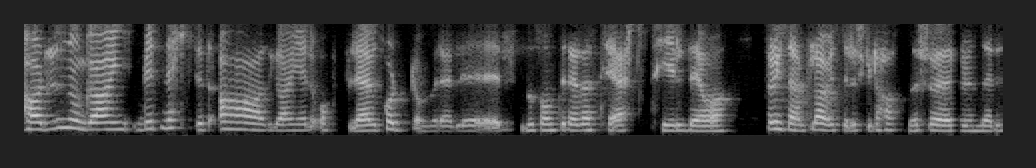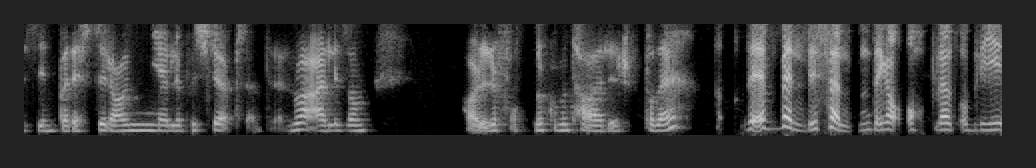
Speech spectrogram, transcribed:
har dere noen gang blitt nektet adgang eller opplevd fordommer eller noe sånt relatert til det å eksempel, hvis dere skulle hatt med føreren deres inn på restaurant eller på kjøpesenter eller noe, er det liksom Har dere fått noen kommentarer på det? Det er veldig sjeldent jeg har opplevd å bli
